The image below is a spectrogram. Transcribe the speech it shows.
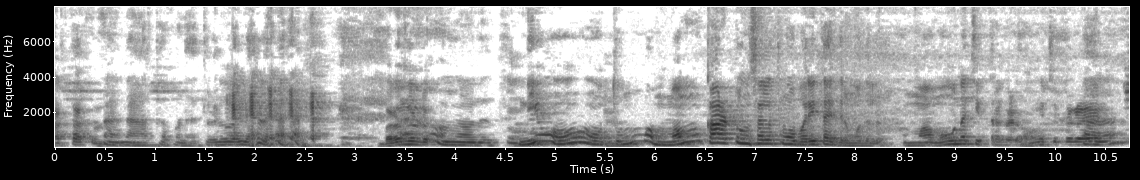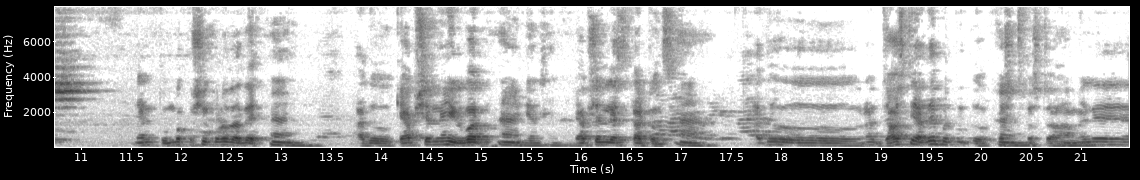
ಅರ್ಥ- ಅರ್ಥ ಆಗ್ತದೆ ನಾ ಅರ್ಥಕೊಂಡ ತುಳುವಲ್ಲಿ ಬರೋದುಂಟು. ಹೌದು. ನೀವು ತುಂಬಾ ಮಮ್ ಕಾರ್ಟೂನ್ಸ್ ಎಲ್ಲ ತುಂಬಾ ಬರಿತಾ ಇದ್ರಿ ಮೊದಲು. ಮೌನ ಚಿತ್ರಗಳು. ಮೌನ ಚಿತ್ರಗಳ ನನಗೆ ತುಂಬಾ ಖುಷಿ ಕೊಡೋದು ಅದೇ. ಅದು ಕ್ಯಾಪ್ಷನ್ನೇ ಇರಬಾರ್ದು. ಕ್ಯಾಪ್ಷನ್ ಲೆಸ್ ಕಾರ್ಟೂನ್ಸ್ ಅದು ನಾವು ಜಾಸ್ತಿ ಅದೇ ಬರ್ತಿತ್ತು ಫಸ್ಟ್. ಫಸ್ಟ್ ಆಮೇಲೆ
